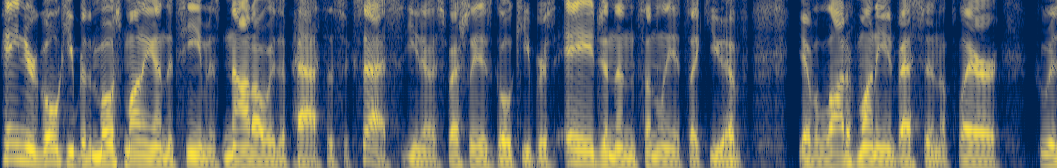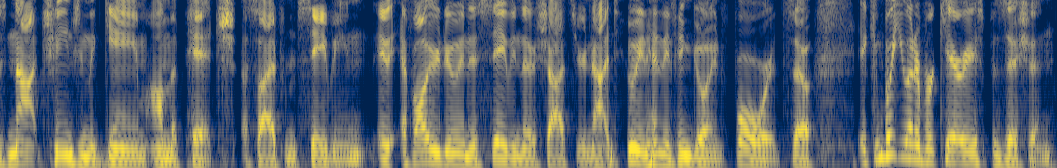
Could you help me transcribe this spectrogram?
paying your goalkeeper the most money on the team is not always a path to success, you know, especially as goalkeepers age, and then suddenly it's like you have you have a lot of money invested in a player who is not changing the game on the pitch aside from saving. If all you're doing is saving those shots, you're not doing anything going forward. So it can put you in a precarious position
